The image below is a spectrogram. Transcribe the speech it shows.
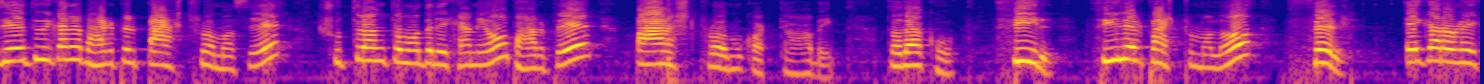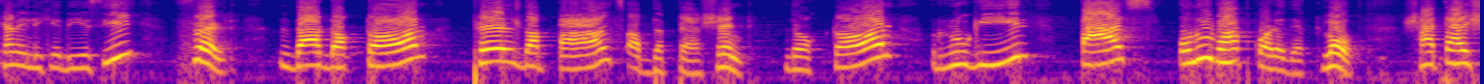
যেহেতু এখানে ভার্পের পাস্ট ফর্ম আছে, সুতরাং তোমাদের এখানেও ভার্পের পাস্ট ফর্ম করতে হবে। তো দেখো ফিল ফিলের পাস্ট ফর্ম হলো ফেল্ট এই কারণে এখানে লিখে দিয়েছি felt the doctor fell the pulse of the patient doctor রুগীর পালস অনুভব করে দেখল। সাতাইশ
